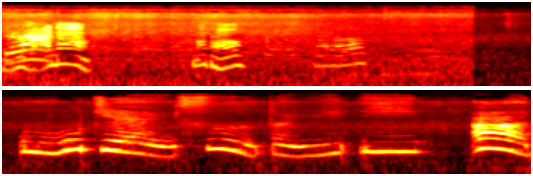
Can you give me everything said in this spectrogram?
你玩呢？猫头。好。五减四等于一，二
